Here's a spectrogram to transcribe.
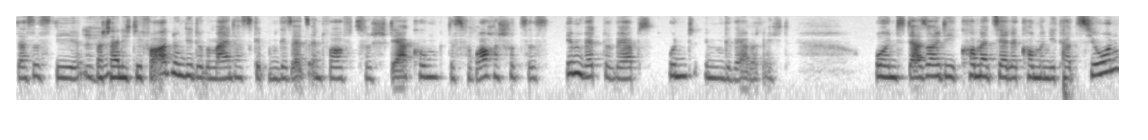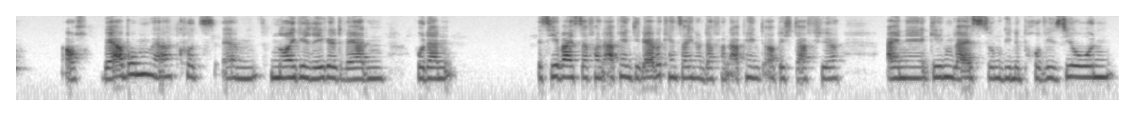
Das ist die mhm. wahrscheinlich die Verordnung, die du gemeint hast. Es gibt einen Gesetzentwurf zur Stärkung des Verbraucherschutzes im Wettbewerbs- und im Gewerberecht. Und da soll die kommerzielle Kommunikation, auch Werbung, ja, kurz ähm, neu geregelt werden, wo dann es jeweils davon abhängt, die Werbekennzeichnung davon abhängt, ob ich dafür eine Gegenleistung wie eine Provision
